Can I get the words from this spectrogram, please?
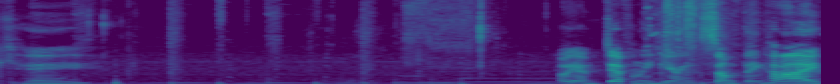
Okay. Oh yeah, I'm definitely hearing something. Hi.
